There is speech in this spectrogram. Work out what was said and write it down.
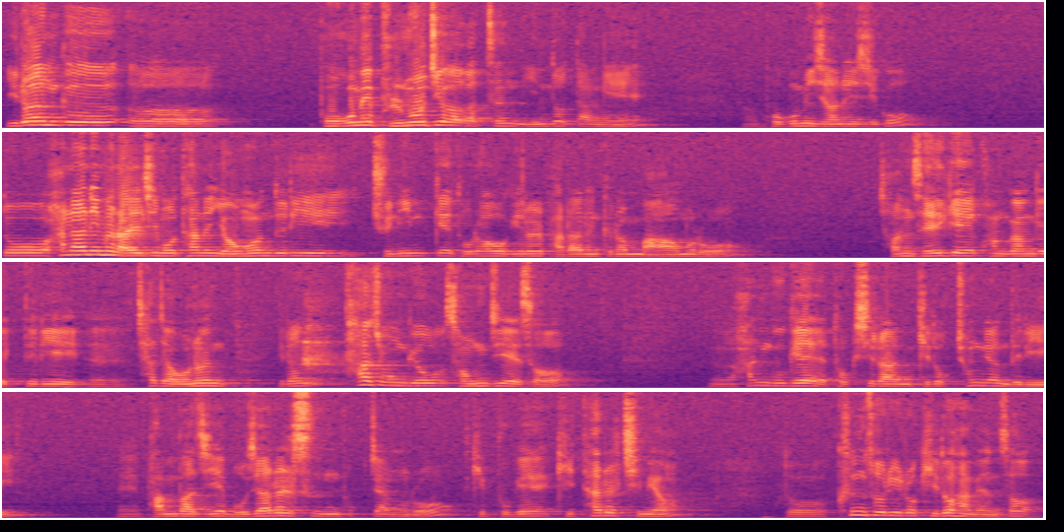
이러한 그 어, 복음의 불모지와 같은 인도 땅에 복음이 전해지고 또 하나님을 알지 못하는 영혼들이 주님께 돌아오기를 바라는 그런 마음으로 전 세계 관광객들이 찾아오는 이런 타 종교 성지에서 어, 한국의 독실한 기독 청년들이 반바지에 모자를 쓴 복장으로 기쁘게 기타를 치며 또 큰 소리로 기도하면서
